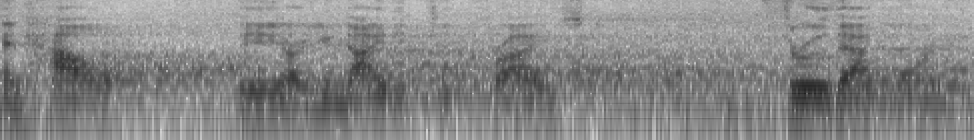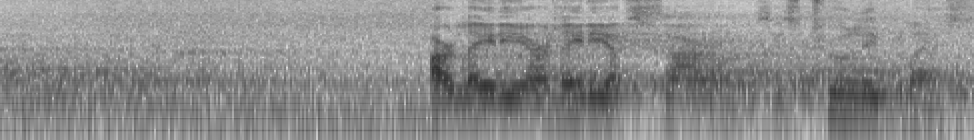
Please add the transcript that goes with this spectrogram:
and how they are united to Christ through that mourning. Our Lady, Our Lady of Sorrows, is truly blessed.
